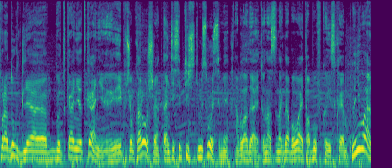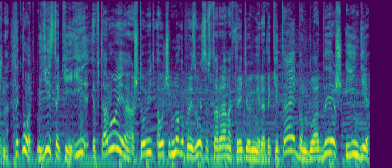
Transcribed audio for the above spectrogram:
продукт для э, ткани ткани. И причем хорошая, антисептическими свойствами обладает. У нас иногда бывает обувка из хэмп. Но неважно. Так вот, есть такие. И второе, что ведь очень много производится в странах третьего мира. Это Китай, Бангладеш, Индия.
